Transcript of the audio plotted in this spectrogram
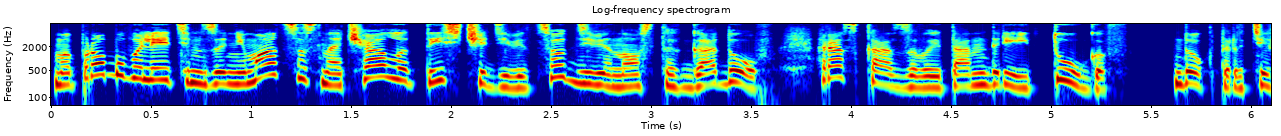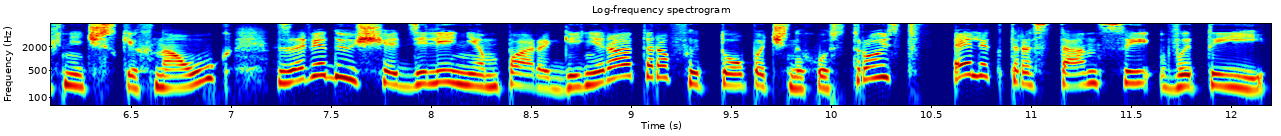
Мы пробовали этим заниматься с начала 1990-х годов, рассказывает Андрей Тугов, доктор технических наук, заведующий отделением парогенераторов и топочных устройств электростанции ВТИ.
